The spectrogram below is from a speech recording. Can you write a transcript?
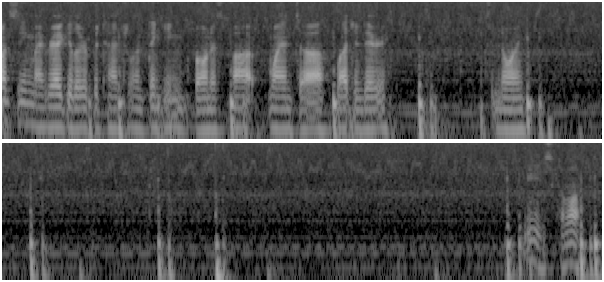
Keep on seeing my regular potential and thinking bonus pot went uh, legendary. It's annoying. Jeez, come on.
